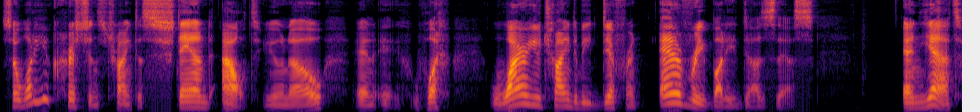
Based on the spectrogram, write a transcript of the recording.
So, what are you Christians trying to stand out, you know? And eh, what, why are you trying to be different? Everybody does this. And yet,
